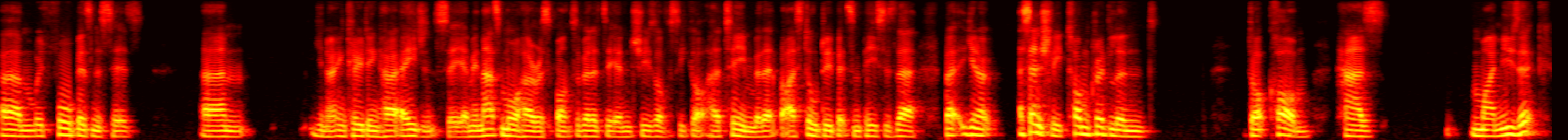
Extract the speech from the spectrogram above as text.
um, with four businesses, um, you know, including her agency. I mean, that's more her responsibility, and she's obviously got her team with it. But I still do bits and pieces there. But you know, essentially, tomcridland.com has my music,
